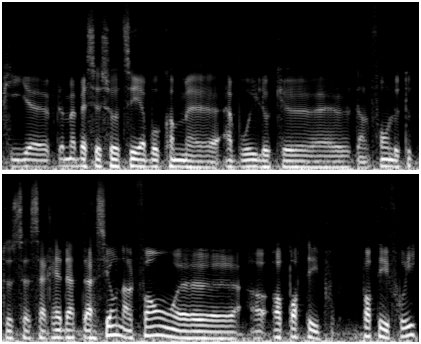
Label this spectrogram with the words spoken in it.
Puis finalement, ben, c'est ça, elle va comme avouer là, que dans le fond, toute sa, réadaptation, dans le fond, a, porté fruit.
